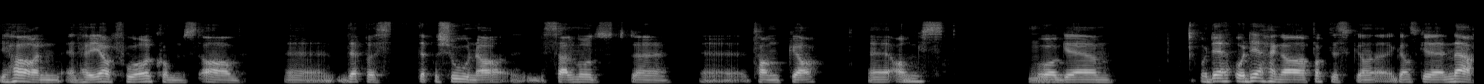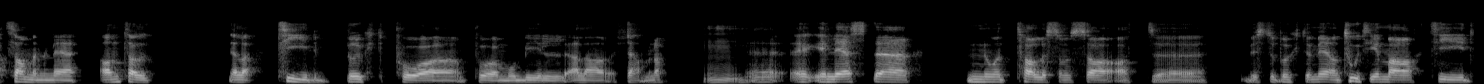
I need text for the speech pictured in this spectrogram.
de har en, en, høyere forekomst av uh, depres depresjoner, selvmordstanker, angst. Mm. Og, og, det, og, det, henger faktisk ganske nært sammen med antall Eller tid brukt på, på mobil eller skjerm. Mm. Jeg, jeg, leste noen tall som sa at uh, hvis du brukte mer enn to timer tid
